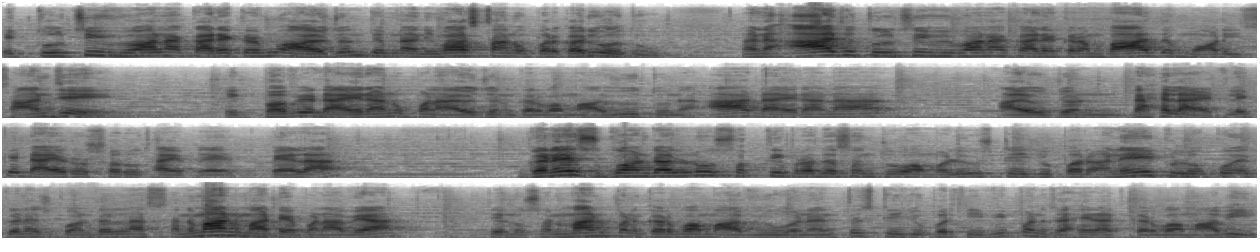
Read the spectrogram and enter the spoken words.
એક તુલસી વિવાહના કાર્યક્રમનું આયોજન તેમના નિવાસસ્થાન ઉપર કર્યું હતું. અને આ જ તુલસી વિવાહના કાર્યક્રમ બાદ મોડી સાંજે એક ભવ્ય ડાયરાનું પણ આયોજન કરવામાં આવ્યું હતું. અને આ ડાયરાના આયોજન પહેલાં એટલે કે ડાયરો શરૂ થાય પહેલાં ગણેશ ગોંડલનું શક્તિ પ્રદર્શન જોવા મળ્યું. સ્ટેજ ઉપર અનેક લોકોએ ગણેશ ગોંડલના સન્માન માટે પણ આવ્યા. તેનું સન્માન પણ કરવામાં આવ્યું અને અંતે સ્ટેજ ઉપરથી એવી પણ જાહેરાત કરવામાં આવી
